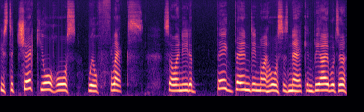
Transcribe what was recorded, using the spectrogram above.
is to check your horse will flex. So I need a big bend in my horse's neck and be able to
